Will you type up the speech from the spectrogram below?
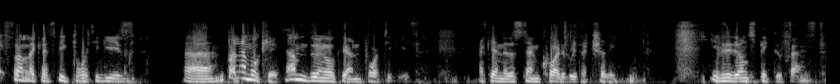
I sound like I speak Portuguese, uh, but I'm okay. I'm doing okay on Portuguese. I can understand quite a bit actually, if they don't speak too fast.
